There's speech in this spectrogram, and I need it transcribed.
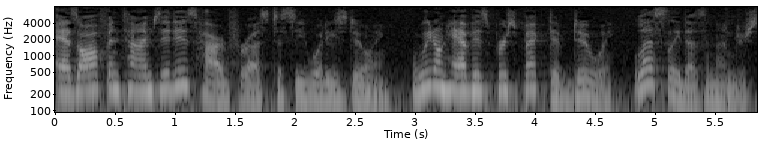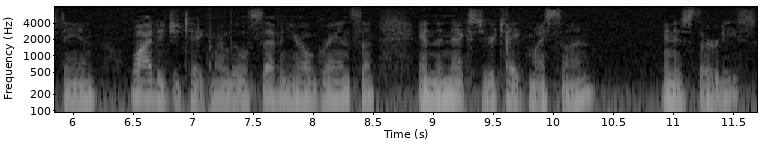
as oftentimes it is hard for us to see what he's doing. We don't have his perspective, do we? Leslie doesn't understand. Why did you take my little seven year old grandson and the next year take my son in his 30s?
